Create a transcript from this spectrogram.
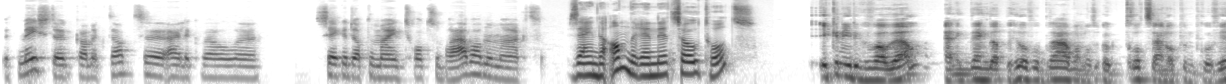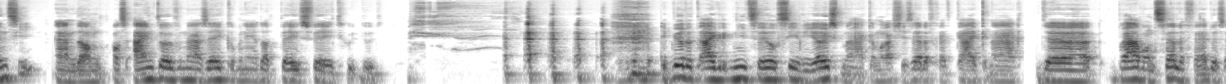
het meeste kan ik dat eigenlijk wel zeggen dat de mij een trotse Brabander maakt. Zijn de anderen net zo trots? Ik in ieder geval wel. En ik denk dat heel veel Brabanders ook trots zijn op hun provincie. En dan als Eindhovenaar zeker wanneer dat PSV het goed doet. ik wil het eigenlijk niet zo heel serieus maken, maar als je zelf gaat kijken naar de Brabant zelf, hè, dus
